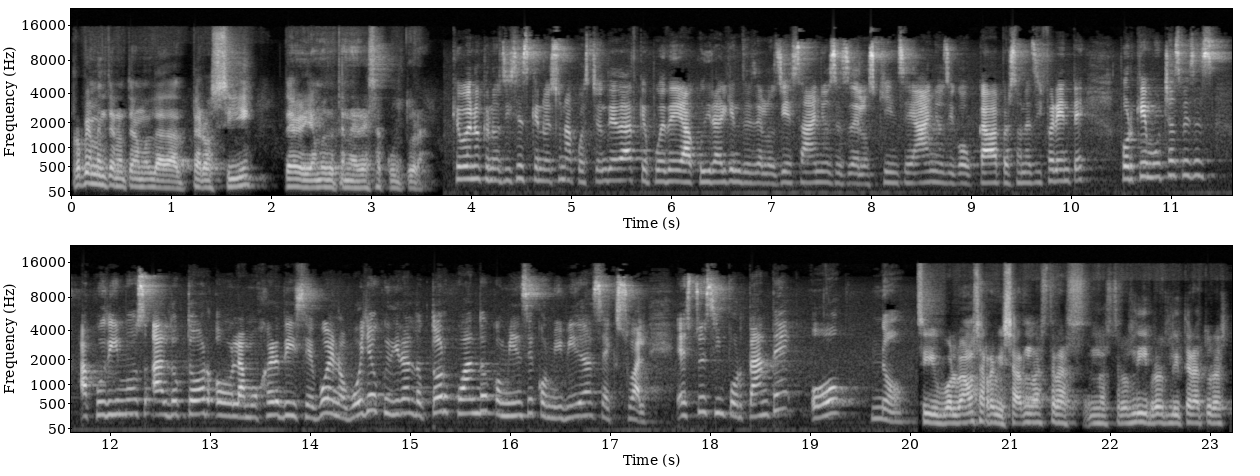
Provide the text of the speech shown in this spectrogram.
Propiamente no tenemos la edad, pero sí deberíamos de tener esa cultura. Qué bueno que nos dices que no es una cuestión de edad, que puede acudir alguien desde los 10 años, desde los 15 años, digo, cada persona es diferente, porque muchas veces acudimos al doctor o la mujer dice, bueno, voy a acudir al doctor cuando comience con mi vida sexual. ¿Esto es importante o no? Si volvemos a revisar nuestras, nuestros libros, literaturas,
